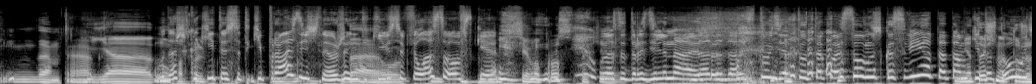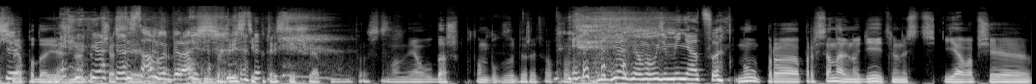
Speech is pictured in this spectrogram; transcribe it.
Ну, да. Я, ну, даже поскольку... какие-то все-таки праздничные, уже да, не такие вот, все философские. Все вопросы такие. У нас тут разделена студия, тут такой такое солнышко света, там какие-то тучи. Мне точно тоже шляпу дают. Ты сам выбираешь. Потрясти, потрясти шляпу просто. Ладно, я у Даши потом буду забирать вопрос. Мы будем меняться. Ну, про профессиональную деятельность я вообще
